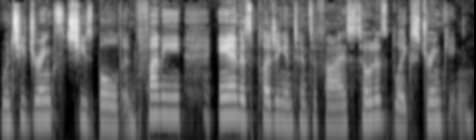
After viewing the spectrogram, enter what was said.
When she drinks, she's bold and funny, and as pledging intensifies, so does Blake's drinking.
